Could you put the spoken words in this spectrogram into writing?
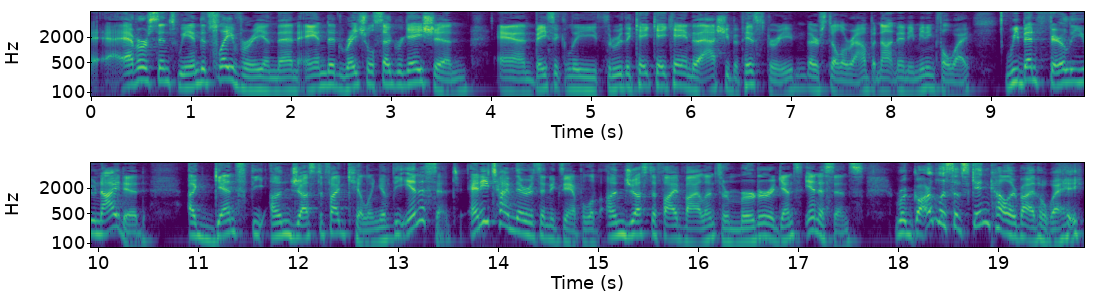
ever since we ended slavery and then ended racial segregation and basically threw the KKK into the ash heap of history, they're still around, but not in any meaningful way. We've been fairly united against the unjustified killing of the innocent. Anytime there is an example of unjustified violence or murder against innocents, regardless of skin color, by the way,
